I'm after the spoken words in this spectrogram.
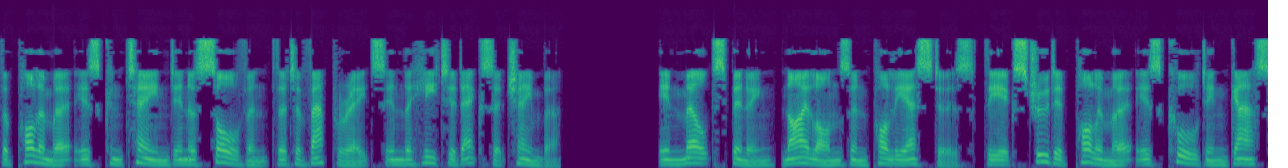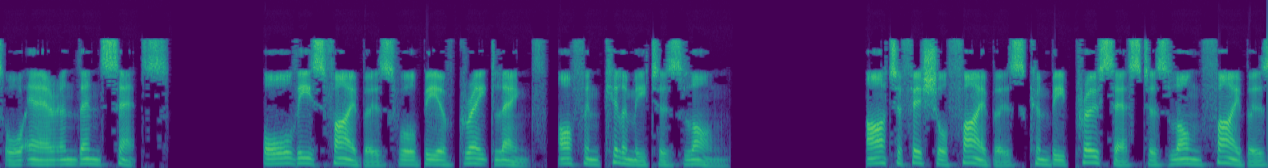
the polymer is contained in a solvent that evaporates in the heated exit chamber. In melt spinning nylons and polyesters, the extruded polymer is cooled in gas or air and then sets. All these fibers will be of great length, often kilometers long. Artificial fibers can be processed as long fibers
